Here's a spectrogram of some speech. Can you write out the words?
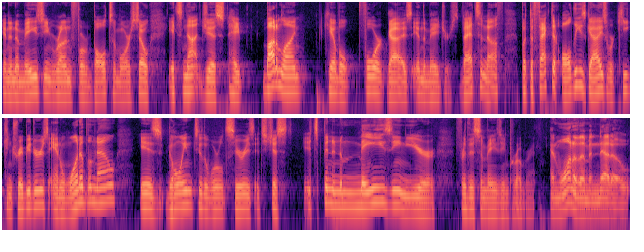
and an amazing run for Baltimore. So it's not just hey, bottom line, Campbell, four guys in the majors. That's enough. But the fact that all these guys were key contributors and one of them now is going to the World Series, it's just it's been an amazing year for this amazing program. And one of them in Neto,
